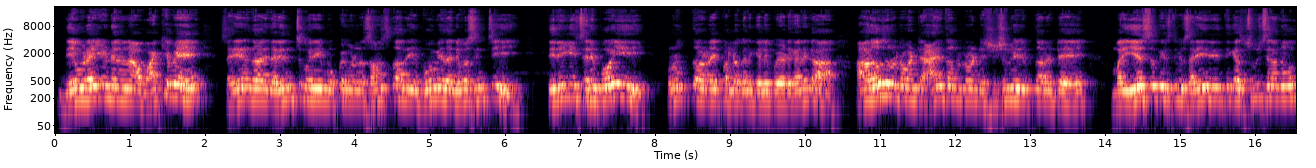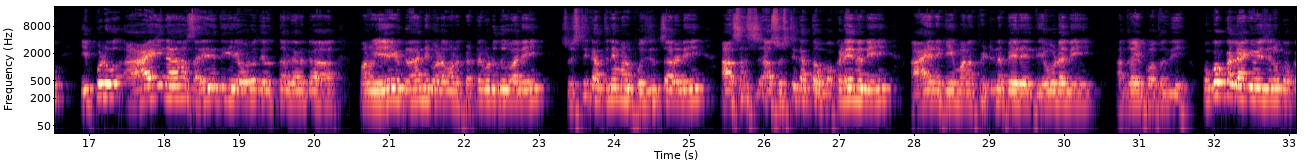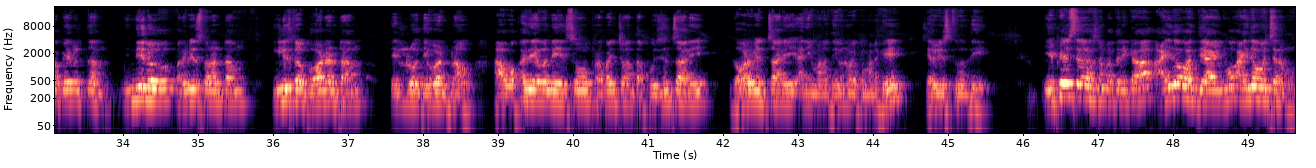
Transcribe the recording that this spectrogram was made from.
దేవుడై ఉండెను. ఆ వాక్యమే శరీరధారి ధరించుకొని ముప్పై మూడు సంవత్సరాలు ఈ భూమి మీద నివసించి తిరిగి చనిపోయి పునరుత్డై పరలోకానికి వెళ్ళిపోయాడు. కనుక ఆ రోజు ఉన్నటువంటి ఆయనతో ఉన్నటువంటి శిష్యులు ఏం చెప్తున్నారంటే మరి యేసుక్రీస్తు శరీరీతిగా చూసినను ఇప్పుడు ఆయన శరీరీతిగా ఎవరో తెలుస్తున్నారు కనుక మనం ఏ విగ్రహాన్ని కూడా మనం పెట్టకూడదు అని సృష్టికర్తనే మనం పూజించాలని ఆ సస్ ఆ సృష్టికర్త ఒక్కడేనని ఆయనకి మనం పెట్టిన పేరే దేవుడని అర్థమైపోతుంది. ఒక్కొక్క లాంగ్వేజ్లో ఒక్కొక్క పేరు ఇస్తాం హిందీలో పరమేశ్వర్ అంటాం ఇంగ్లీష్లో గాడ్ అంటాం తెలుగులో దేవుడు అంటున్నాం. ఆ ఒక్క దేవుని సో ప్రపంచం అంతా పూజించాలి. గౌరవించాలి అని మన దేవుని వాక్యం మనకి సెలవిస్తుంది. ఎపిఎస్సీ రాసిన పత్రిక ఐదవ అధ్యాయము ఐదవ వచనము.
